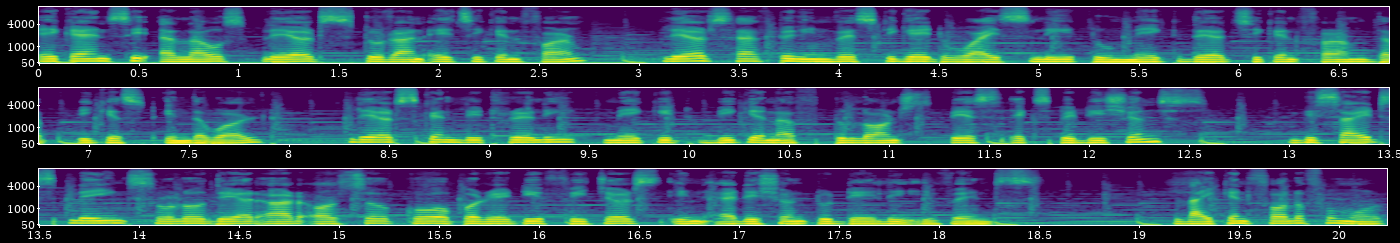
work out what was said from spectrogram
Egg INC allows players to run a chicken farm. Players have to investigate wisely to make their chicken farm the biggest in the world. Players can literally make it big enough to launch space expeditions. Besides playing solo, there are also cooperative features in addition to daily events. Like and follow for more.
